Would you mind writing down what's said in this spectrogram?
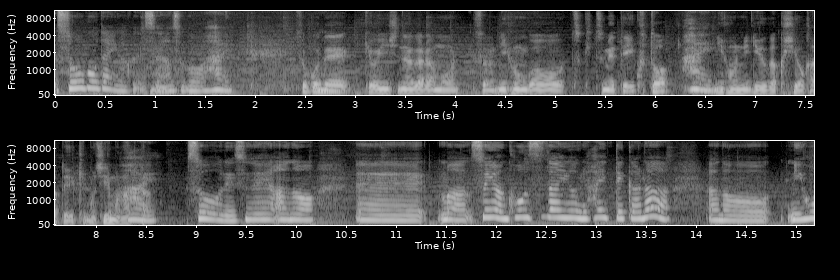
総合大学ですあそこは。はい。そこで教員しながらもその日本語を突き詰めていくと、はい、日本に留学しようかという気持ちにもなった、はい、そうですね。あの、えー、まあ西安工術大学に入ってからあの日本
